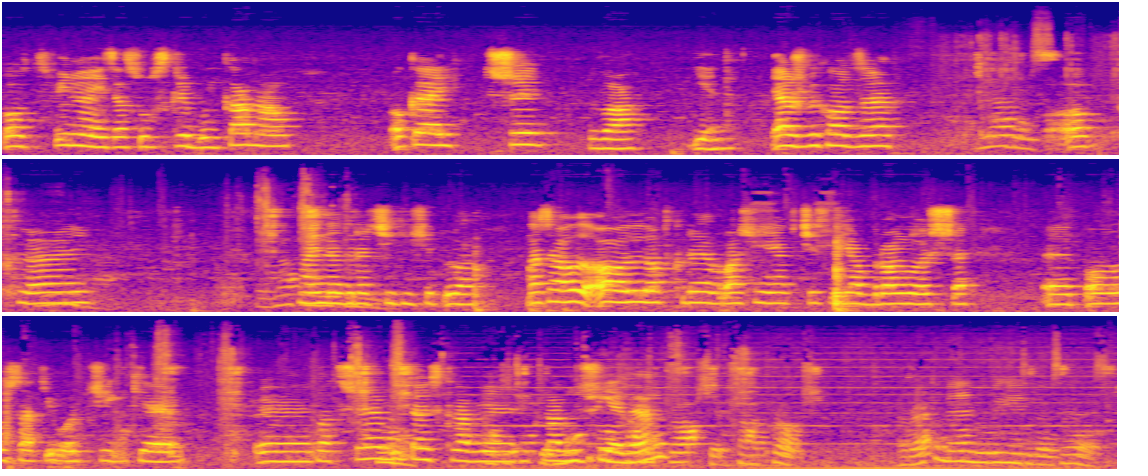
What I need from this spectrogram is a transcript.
pod filmem i zasubskrybuj kanał. Okej, 3, 2, 1. Ja już wychodzę. Okej. Nothing Fajne graciki się tu Na cały o, odkryłem właśnie jak cię zmienia broń, bo jeszcze e, po ostatnim odcinkiem e, patrzyłem to jest klawisz multiple 1. Covenant dropships on approach. I recommend moving into those hills.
